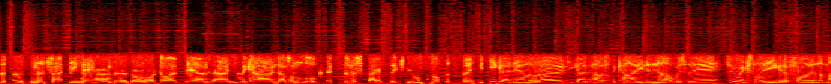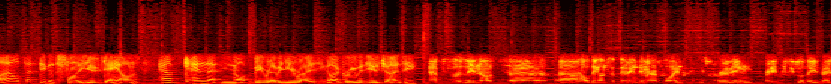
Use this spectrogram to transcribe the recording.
The person that's uh, in their hamburger or dives down uh, in the car and doesn't look, it's the mistake that kills, not the speed. You go down the road, you go past the car, you didn't know it was there. Two weeks later, you get a fine in the mail. That didn't slow you down. How can that not be revenue raising? I agree with you, Jonesy. Absolutely not. Uh, uh, holding on to 13 demerit points is proving pretty difficult these days.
